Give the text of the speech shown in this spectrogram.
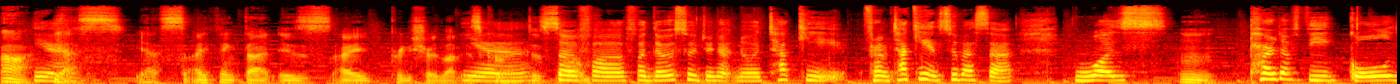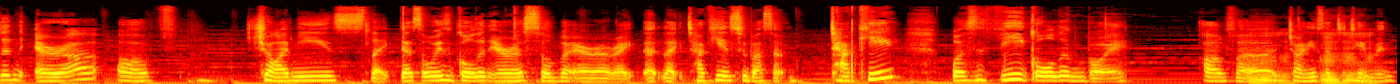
Ah, Yeah. yes, yes. I think that is. I'm pretty sure that is yeah. correct as so well. for for those who do not know, Taki from Taki and Tsubasa was Hmm. part of the golden era of Johnny's like there's always golden era, silver era, right? Like Taki and Tsubasa. Taki was the golden boy of uh, Hmm. Johnny's Mm-hmm. entertainment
